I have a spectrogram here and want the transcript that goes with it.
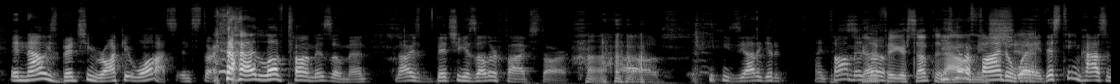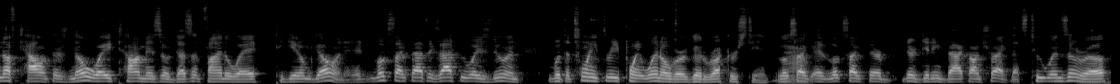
And now he's benching Rocket Watts and start. I love Tom Izzo, man. Now he's benching his other five star. Uh, he's got to get it. And Tom He's gotta Izzo, figure something out. he's out. gonna I mean, find a way. This team has enough talent. There's no way Tom Izzo doesn't find a way to get them going, and it looks like that's exactly what he's doing with the 23 point win over a good Rutgers team. It looks Yeah. like it looks like they're they're getting back on track. That's two wins in a row,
